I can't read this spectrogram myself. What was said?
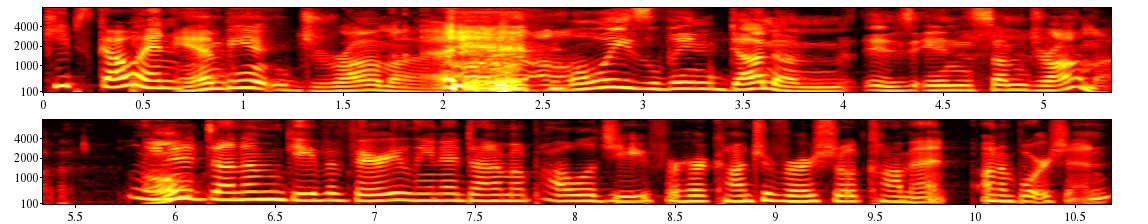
keeps going. ambient drama. Always Lena Dunham is in some drama. Lena Oh. Dunham gave a very Lena Dunham apology for her controversial comment on abortion.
